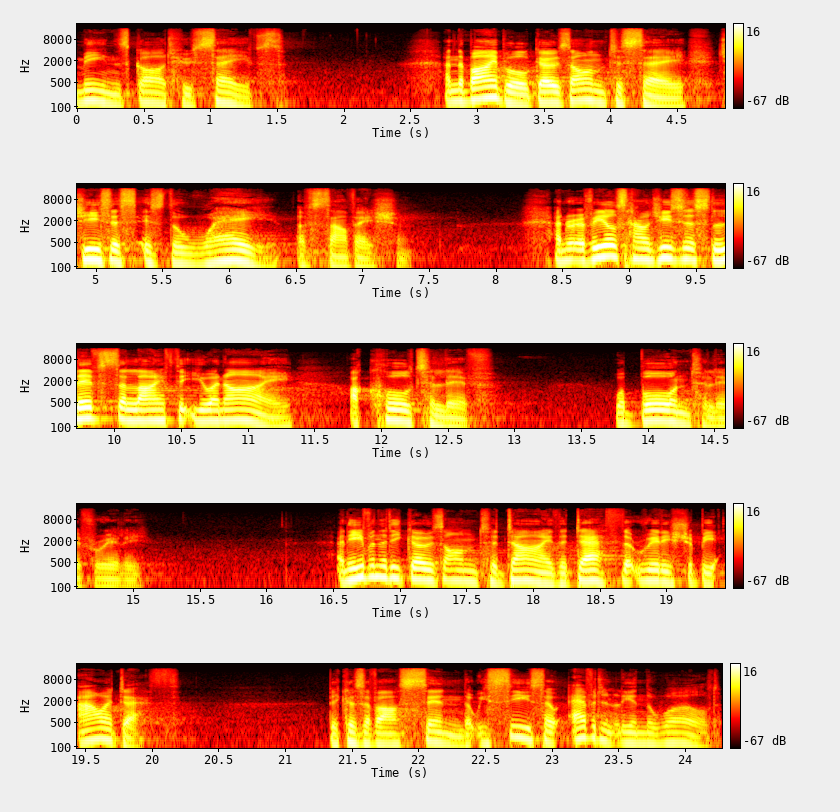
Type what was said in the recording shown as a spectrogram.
means God who saves. And the Bible goes on to say Jesus is the way of salvation. And it reveals how Jesus lives the life that you and I are called to live, were born to live, really. And even that he goes on to die the death that really should be our death because of our sin that we see so evidently in the world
